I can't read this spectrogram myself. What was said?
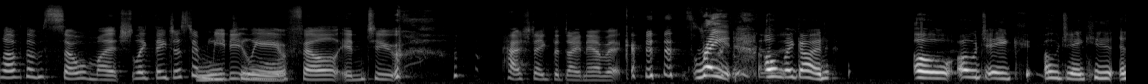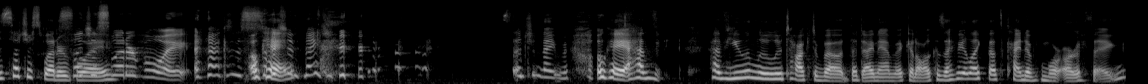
love them so much. Like they just immediately fell into hashtag the dynamic. Right. Oh my god. Oh, oh Jake. Oh Jake, he is such a sweater Such boy. Such a sweater boy. And Axe is Okay. such a nightmare. such a nightmare. Okay, I have have you and Lulu talked about the dynamic at all? Because I feel like that's kind of more our thing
